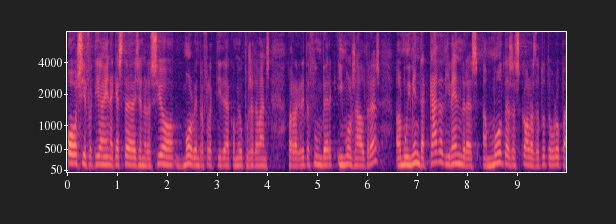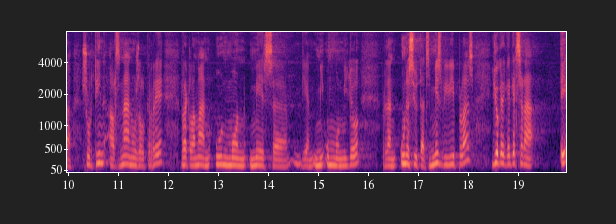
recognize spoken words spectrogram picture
o si efectivament aquesta generació, molt ben reflectida, com heu posat abans, per la Greta Thunberg i molts altres, el moviment de cada divendres en moltes escoles de tota Europa sortint els nanos al carrer reclamant un món més, eh, diguem, un món millor, per tant, unes ciutats més vivibles, jo crec que aquest serà e,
